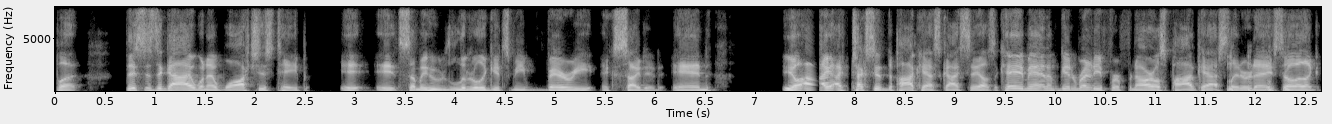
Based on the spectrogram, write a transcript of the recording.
But this is a guy, when I watch his tape, it, it's somebody who literally gets me very excited. And you know, I, I texted the podcast guy say, I was like, hey man, I'm getting ready for Fanaro's podcast later today. so like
